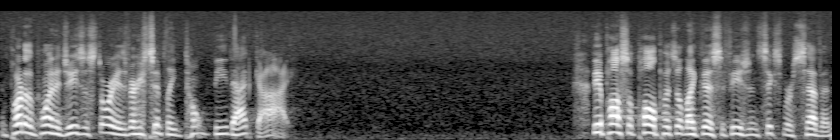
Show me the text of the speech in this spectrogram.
And part of the point of Jesus' story is very simply don't be that guy. The Apostle Paul puts it like this Ephesians 6, verse 7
